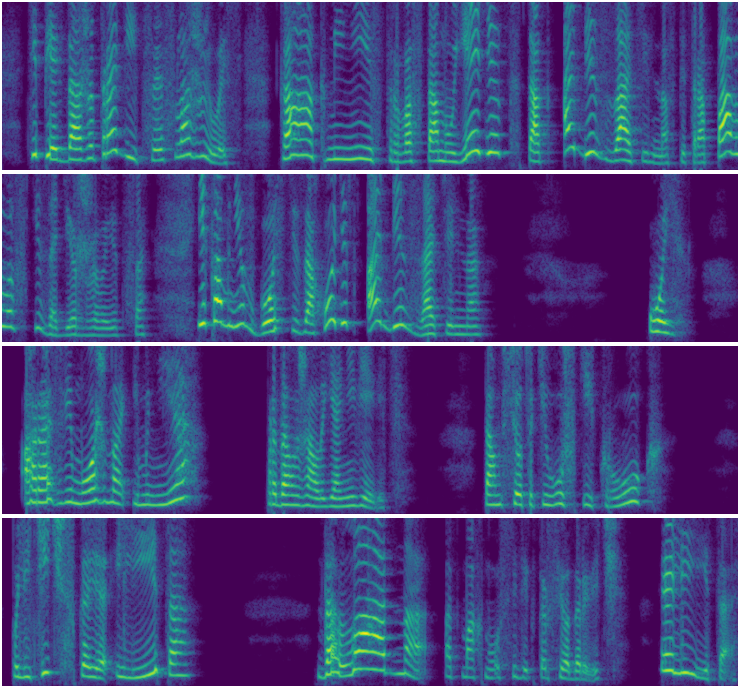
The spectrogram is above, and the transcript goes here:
– «теперь даже традиция сложилась. Как министр в Астану едет, так обязательно в Петропавловске задерживается. И ко мне в гости заходит обязательно. Ой, а разве можно и мне? Продолжала я не верить. Там все-таки узкий круг, политическая элита. Да ладно, отмахнулся Виктор Федорович. Элита.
